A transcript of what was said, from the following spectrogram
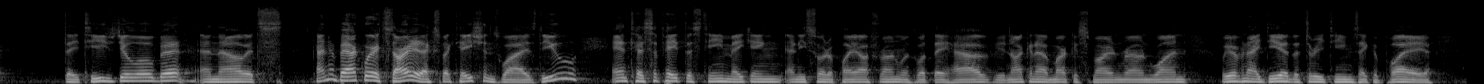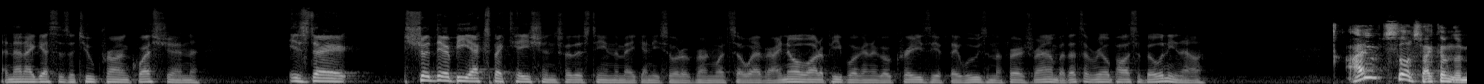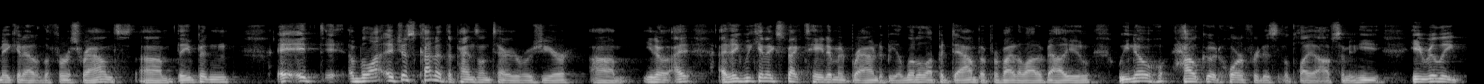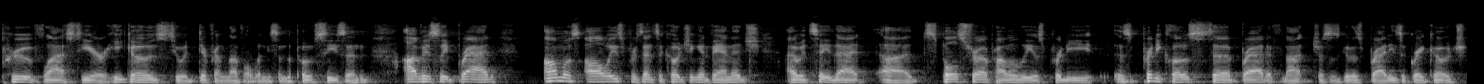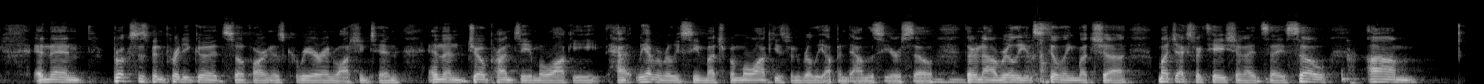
They teased you a little bit, and now it's kind of back where it started, expectations wise. Do you anticipate this team making any sort of playoff run with what they have? You're not going to have Marcus Smart in round one. We have an idea of the three teams they could play, and then I guess as a two pronged question, is there should there be expectations for this team to make any sort of run whatsoever? I know a lot of people are going to go crazy if they lose in the first round, but that's a real possibility now. I still expect them to make it out of the first round. Um, they've been it, it, a lot. It just kind of depends on Terry Rozier. Um, you know, I I think we can expect Tatum and Brown to be a little up and down, but provide a lot of value. We know how good Horford is in the playoffs. I mean, he he really proved last year. He goes to a different level when he's in the postseason. Obviously, Brad almost always presents a coaching advantage. I would say that uh, Spoelstra probably is pretty is pretty close to Brad, if not just as good as Brad. He's a great coach, and then Brooks has been pretty good so far in his career in Washington, and then Joe Prunty in Milwaukee. Ha- we haven't really seen much, but Milwaukee's been really up and down this year, so mm-hmm. they're not really instilling much uh, much expectation. I'd say so. Um,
